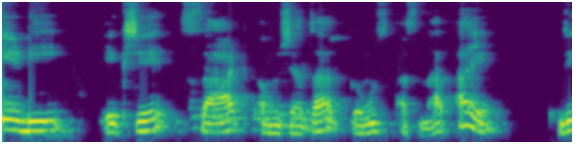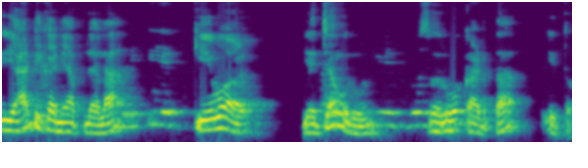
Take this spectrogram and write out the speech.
ए डी एकशे साठ अंशाचा कंस असणार आहे. जे या ठिकाणी आपल्याला केवळ याच्यावरून सर्व काढता येतं.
